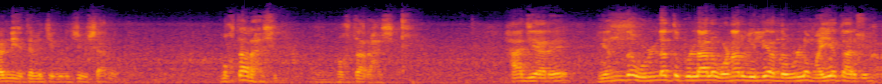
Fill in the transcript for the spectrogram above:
தண்ணியை தெளிச்சு கிடிச்சு உஷார். முக்தார் ஹாஷிம் முக்தார் ஹாஷிம். ஹாஜியாரே எந்த உள்ளத்துக்குள்ளால உணர்வு இல்லையோ அந்த உள்ள மையத்தா இருக்குன்னா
